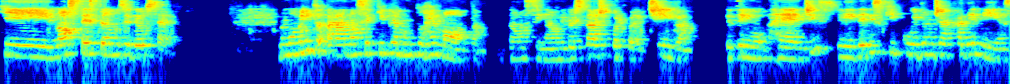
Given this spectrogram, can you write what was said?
que nós testamos e deu certo. No momento, a nossa equipe é muito remota, então assim, a Universidade Corporativa, eu tenho heads, líderes que cuidam de academias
